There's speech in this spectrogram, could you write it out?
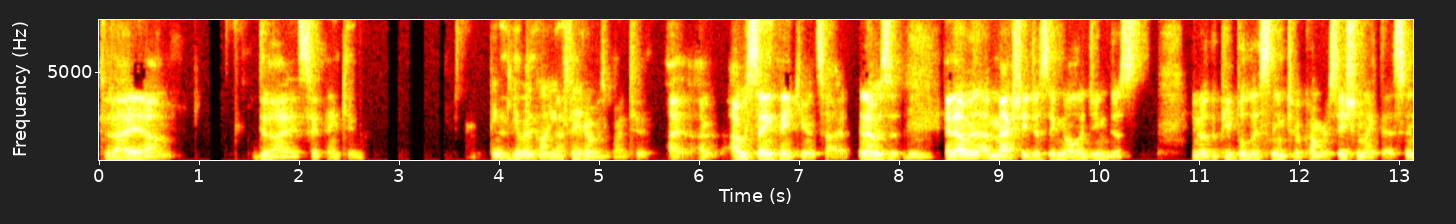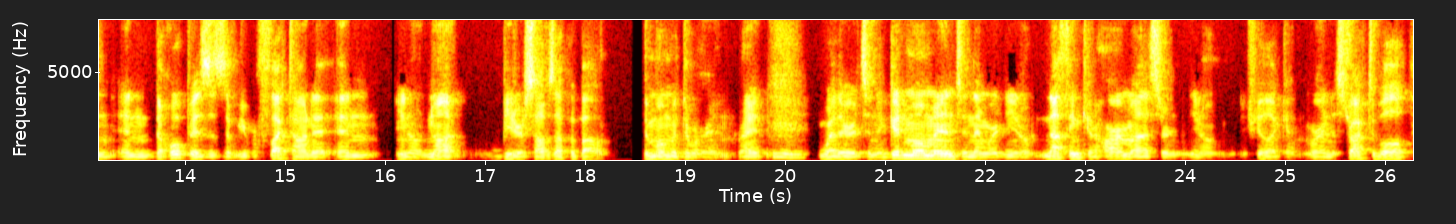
Did I um did I say thank you? I think I you were going I to. think I was going to. I, I I was saying thank you inside. And I was mm-hmm. and I was I'm actually just acknowledging just you know the people listening to a conversation like this and and the hope is is that we reflect on it and you know not beat ourselves up about the moment that we're in right mm-hmm. whether it's in a good moment and then we're you know nothing can harm us or you know feel like we're indestructible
